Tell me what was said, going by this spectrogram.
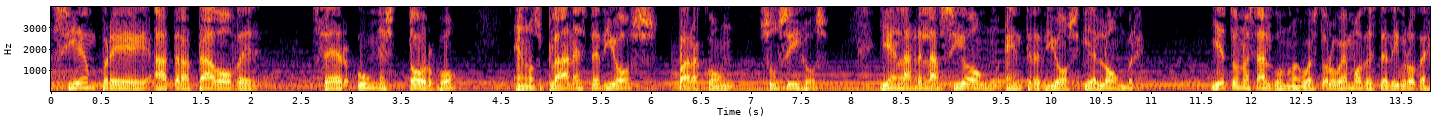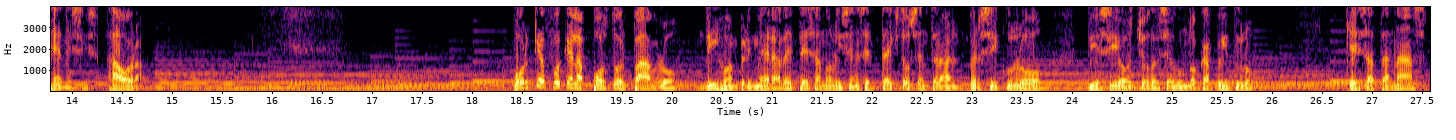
siempre ha tratado de ser un estorbo en los planes de Dios para con sus hijos y en la relación entre Dios y el hombre. Y esto no es algo nuevo, esto lo vemos desde el libro de Génesis. Ahora, ¿Por qué fue que el apóstol Pablo dijo en primera de Tesalonicenses, el texto central, versículo 18 del segundo capítulo, que Satanás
